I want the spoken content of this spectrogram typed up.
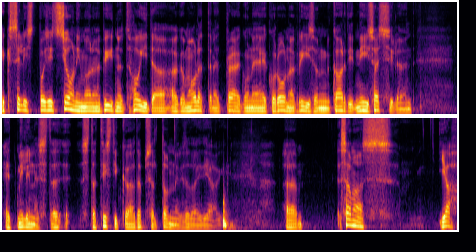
eks sellist positsiooni me oleme püüdnud hoida, aga ma oletan, et praegune koroonakriis on kaardid nii sassi löönud et milline sta statistika täpselt on, ega seda ei teagi. Samas jah,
